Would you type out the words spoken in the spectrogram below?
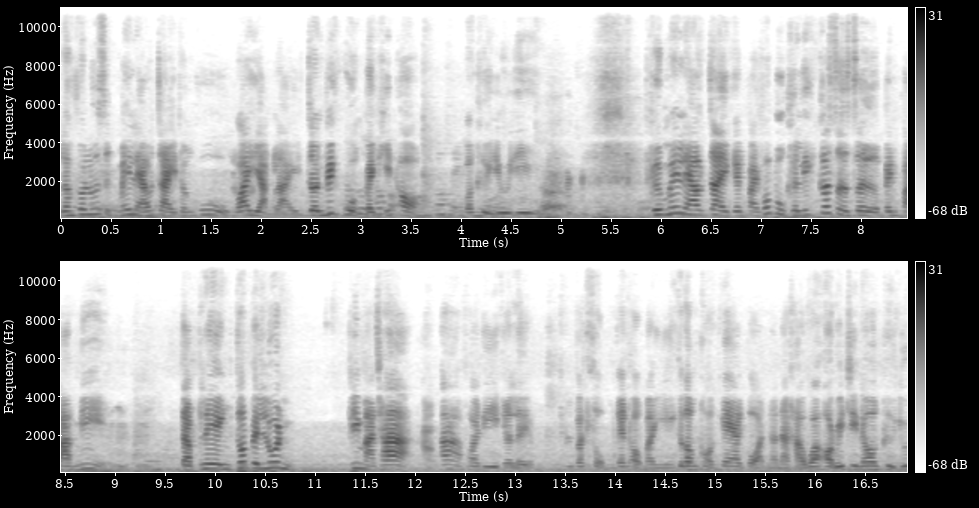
เราก็รู้สึกไม่แล้วใจทั้งคู่ว่าอย่างไร จนพี่ควงไปคิดออกว่าคือยูยี่ คือไม่แล้วใจกันไปเพราะบุคลิกก็เซอร์เซอร์เป็นปามี่ แต่เพลงก็เป็นรุ่นพี่มาชาครับอ่าพอดีกันเลย ผสมกันออกมาอย่างนี้ก็ต้องขอแก้ก่อนนะนะคะ ว่าออริจินอลคือยู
